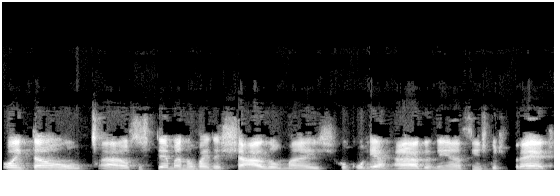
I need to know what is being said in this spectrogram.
Ou então, ah, o sistema não vai deixá-lo mais concorrer a nada, nem a síndico de prédio.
